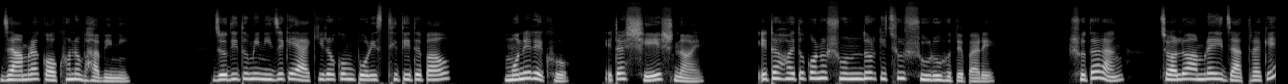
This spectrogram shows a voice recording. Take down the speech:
যা আমরা কখনো ভাবিনি। যদি তুমি নিজেকে একই রকম পরিস্থিতিতে পাও, মনে রেখো, এটা শেষ নয়। এটা হয়তো কোনো সুন্দর কিছু শুরু হতে পারে। সুতরাং চলো আমরা এই যাত্রাকে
